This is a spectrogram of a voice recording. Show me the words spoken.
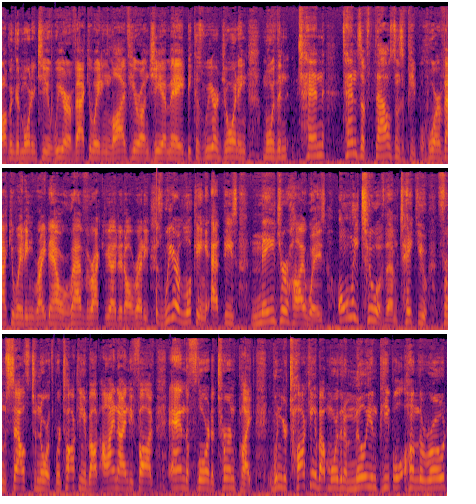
Robin, good morning to you. We are evacuating live here on GMA because we are joining more than 10, tens of thousands of people who are evacuating right now or who have evacuated already. Because we are looking at these major highways. Only two of them take you from south to north. We're talking about I-95 and the Florida Turnpike. When you're talking about more than a million people on the road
